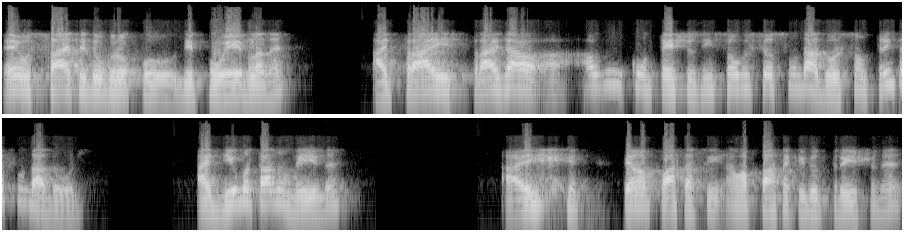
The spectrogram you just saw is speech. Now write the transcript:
É o site do grupo de Puebla, né? Aí traz, traz a, a, algum contextozinho sobre os seus fundadores. São 30 fundadores. Aí Dilma tá no meio, né? Aí tem uma parte assim, uma parte aqui do trecho, né?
